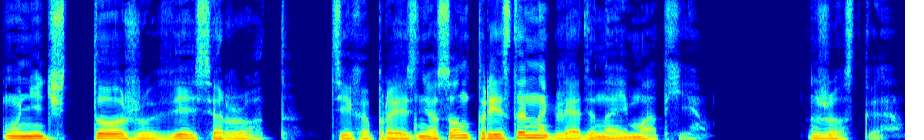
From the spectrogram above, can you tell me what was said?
«Уничтожу весь род», — тихо произнес он, пристально глядя на Иматхи. Жестко.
